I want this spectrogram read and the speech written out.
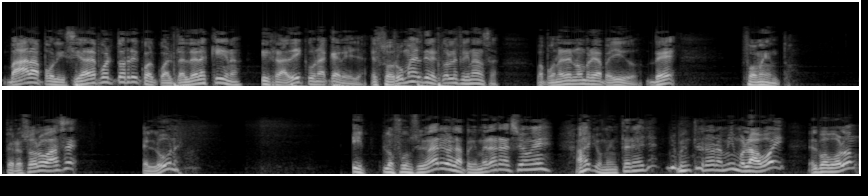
va a la policía de Puerto Rico, al cuartel de la esquina, y radica una querella. El Soruma es el director de finanzas, va a poner el nombre y apellido, de fomento. Pero eso lo hace el lunes. Y los funcionarios, la primera reacción es, ay, yo me enteré ayer, yo me enteré ahora mismo, la voy, el bobolón,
